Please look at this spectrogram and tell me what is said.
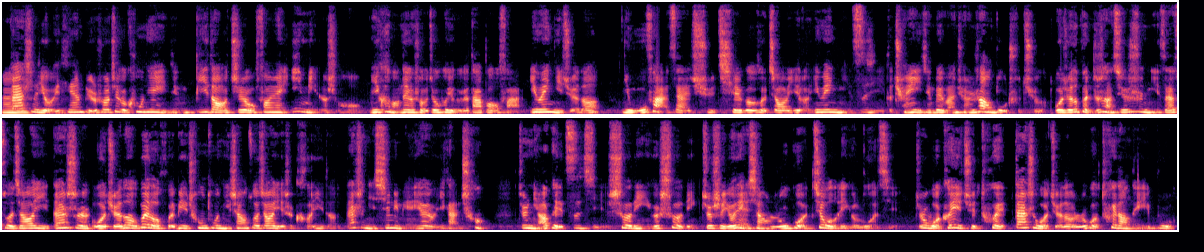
但是有一天，比如说这个空间已经逼到只有方圆一米的时候，你可能那个时候就会有一个大爆发，因为你觉得你无法再去切割和交易了，因为你自己的权益已经被完全让渡出去了。我觉得本质上其实是你在做交易，但是我觉得为了回避冲突，你这样做交易也是可以的，但是你心里面要有一杆秤。就是你要给自己设定一个设定，就是有点像如果救的一个逻辑，就是我可以去退，但是我觉得如果退到哪一步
